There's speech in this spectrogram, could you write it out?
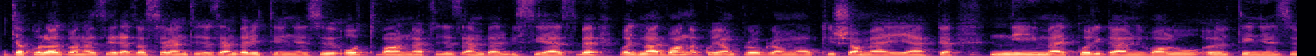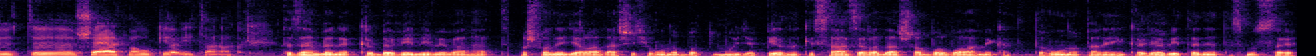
Gyakorlatban azért ez azt jelenti, hogy az emberi tényező ott van, mert hogy az ember viszi ezt be, vagy már vannak olyan programok is, amelyek némely korrigálni való tényezőt saját maguk javítanak. Tehát az embernek kell bevinni, mivel hát most van egy eladás egy hónapban, mondja például egy száz eladás, abból valamiket a hónap elején kell javítani, hát ezt muszáj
